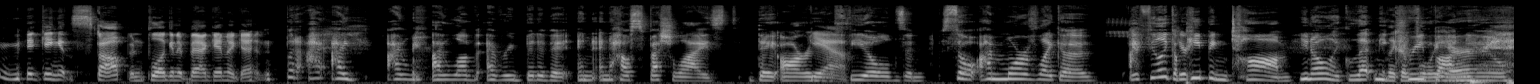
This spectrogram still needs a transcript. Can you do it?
making it stop, and plugging it back in again. But I, I, I, I love every bit of it and, and how specialized they are in Yeah. their fields. And so I'm more of like a, I feel like a You're- peeping Tom, you know, like let me Like creep on you.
